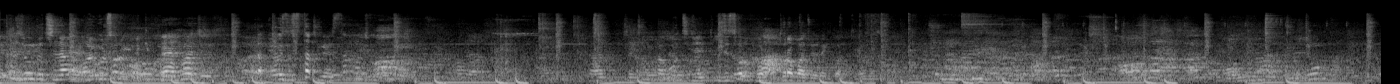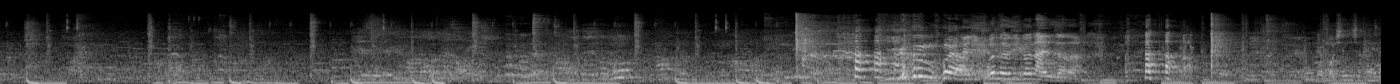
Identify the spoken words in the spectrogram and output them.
이 정도 지나면 얼굴 서로 이렇게 그냥 한번 찍었어 여기서 스탑 그냥 스탑 하고 하고 이제 이제 서로 돌아, 돌아봐줘야 될 것 같아요. 여 이거는 뭐야? 이거는 이건 아니잖아. 그냥 멋있는 척 하자.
